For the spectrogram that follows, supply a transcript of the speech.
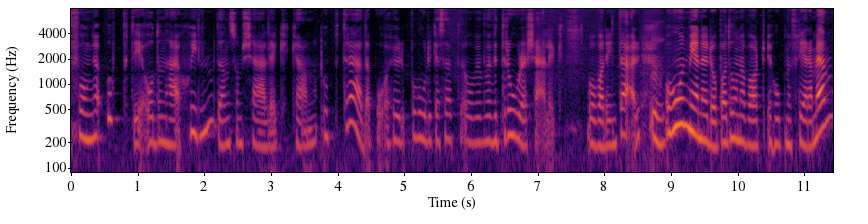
fånga upp det och den här skillnaden som kärlek kan uppträda på. Hur, på olika sätt och vad vi tror är kärlek och vad det inte är. Och hon menar då på att hon har varit ihop med flera män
